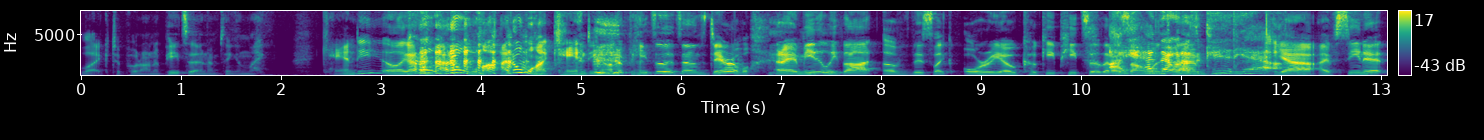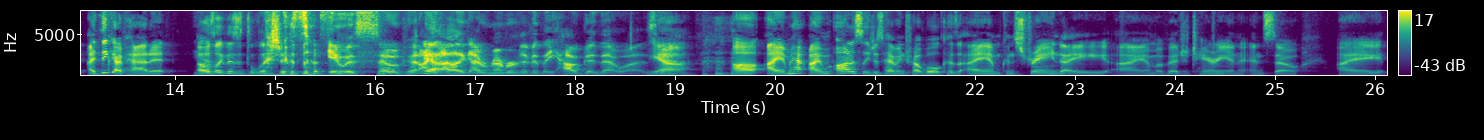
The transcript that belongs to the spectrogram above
like to put on a pizza, and I'm thinking like candy. Like I don't, I don't want, I don't want candy on a pizza. That sounds terrible. And I immediately thought of this like Oreo cookie pizza that I, I saw had one that when I was a kid. Yeah. Yeah, I've seen it. I think I've had it. I was like, this is delicious. It was so good. I, Yeah. I like. I remember vividly how good that was. Yeah, uh, I am. Ha- I'm honestly just having trouble because I am constrained. I I am a vegetarian, and so I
